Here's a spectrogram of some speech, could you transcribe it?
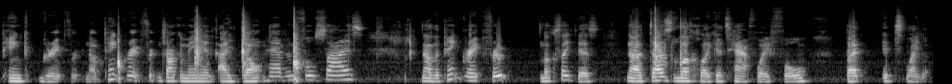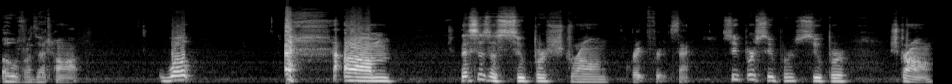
Pink Grapefruit. Now, Pink Grapefruit and Choco Mania I don't have in full size. Now, the Pink Grapefruit looks like this. Now, it does look like it's halfway full, but it's like over the top. Well, um, this is a super strong grapefruit scent. Super, super, super strong.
